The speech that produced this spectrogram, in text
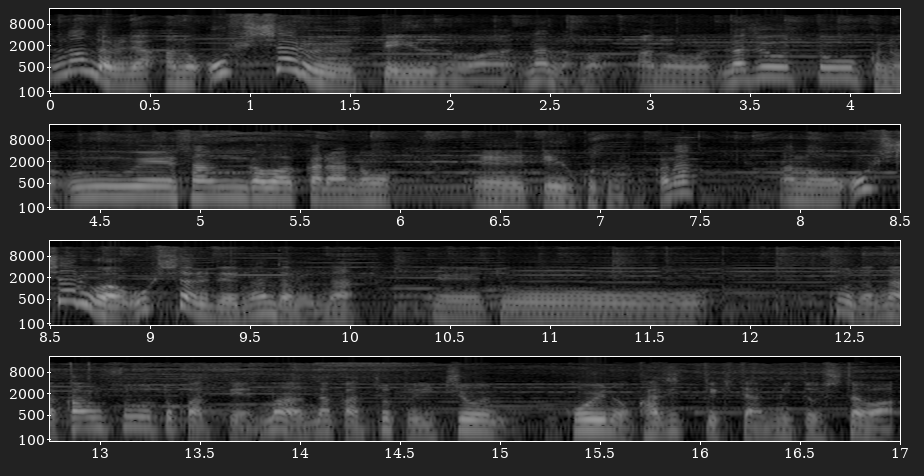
なんだろうね、あの、オフィシャルっていうのは何なの？あの、ラジオトークの運営さん側からの、えー、っていうことなのかな？あの、オフィシャルはオフィシャルでなんだろうな、えっ、ー、と、そうだな、感想とかって、まあなんかちょっと一応こういうのをかじってきた身としては、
